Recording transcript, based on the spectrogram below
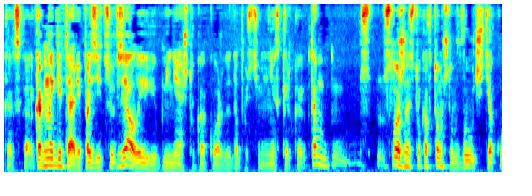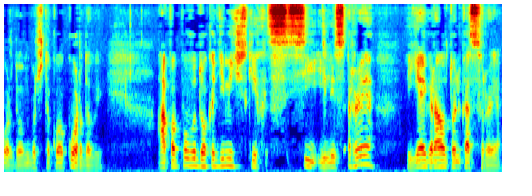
как сказать, как на гитаре, позицию взял и меняешь только аккорды, допустим, несколько. Там сложность только в том, чтобы выучить аккорды, он больше такой аккордовый. А по поводу академических с си или с ре, я играл только с ре.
